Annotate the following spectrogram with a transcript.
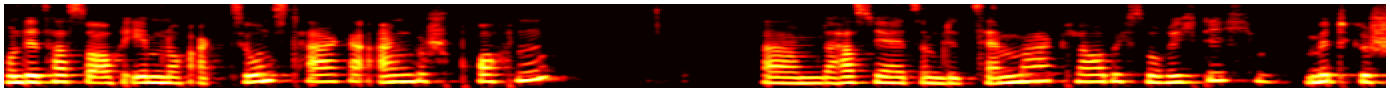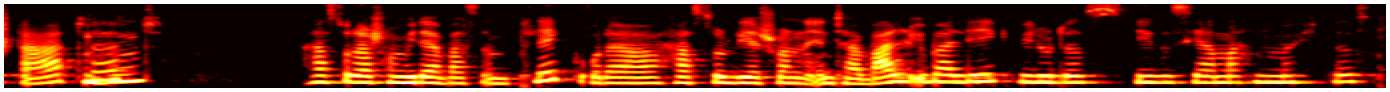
Und jetzt hast du auch eben noch Aktionstage angesprochen. Ähm, da hast du ja jetzt im Dezember, glaube ich, so richtig mitgestartet. Mhm. Hast du da schon wieder was im Blick oder hast du dir schon ein Intervall überlegt, wie du das dieses Jahr machen möchtest?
